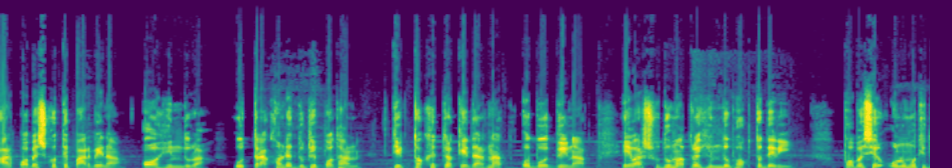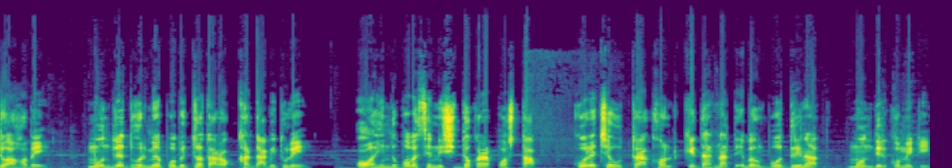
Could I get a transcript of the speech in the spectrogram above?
আর প্রবেশ করতে পারবে না অহিন্দুরা। উত্তরাখণ্ডের দুটি প্রধান তীর্থক্ষেত্র কেদারনাথ ও বদ্রীনাথ। এবার শুধুমাত্র হিন্দু ভক্তদেরই প্রবেশের অনুমতি দেওয়া হবে। মন্দিরের ধর্মীয় পবিত্রতা রক্ষার দাবি তুলে অহিন্দু প্রবেশের নিষিদ্ধ করার প্রস্তাব করেছে উত্তরাখণ্ড কেদারনাথ এবং বদ্রীনাথ মন্দির কমিটি।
